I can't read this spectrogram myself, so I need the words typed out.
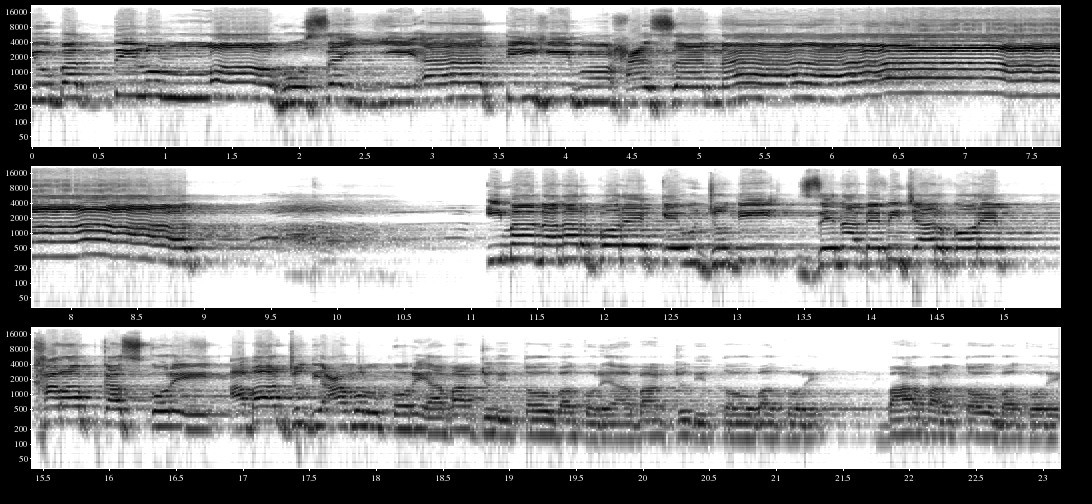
يبدل الله سيئاتهم حسنات ইমান আনার পরে কেউ যদি জেনা বেবিচার করে, খারাপ কাজ করে, আবার যদি আমল করে, আবার যদি তওবা করে, আবার যদি তওবা করে, বারবার তওবা করে,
